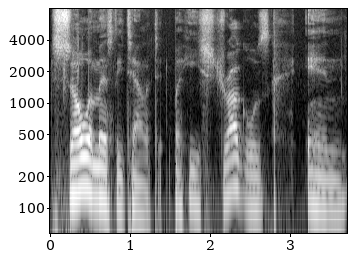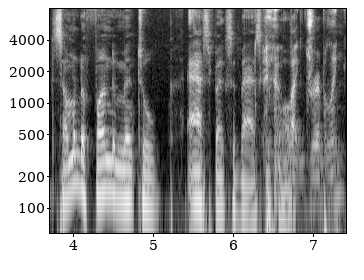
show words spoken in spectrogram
so immensely talented, but he struggles in some of the fundamental aspects of basketball. like dribbling.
